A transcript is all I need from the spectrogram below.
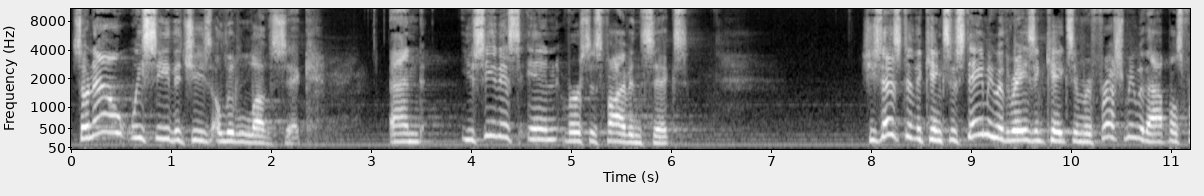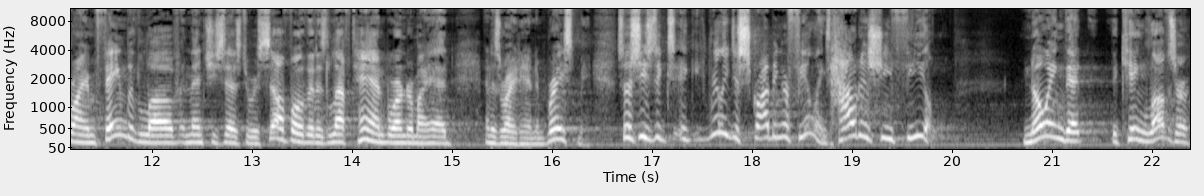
So now we see that she's a little lovesick. And you see this in verses 5 and 6. She says to the king, Sustain me with raisin cakes and refresh me with apples, for I am faint with love. And then she says to herself, Oh, that his left hand were under my head and his right hand embraced me. So she's really describing her feelings. How does she feel? knowing that the king loves her,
